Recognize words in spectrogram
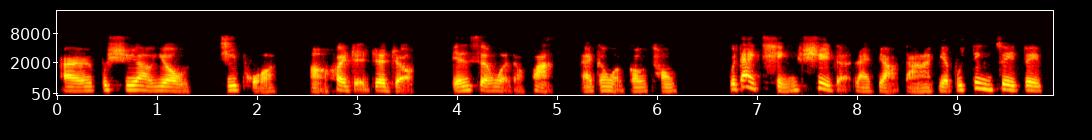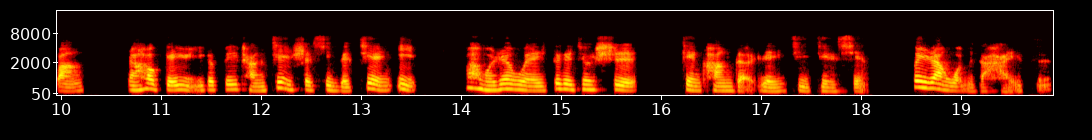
而不需要用鸡婆。啊，或者这种贬损我的话来跟我沟通，不带情绪的来表达，也不定罪对方，然后给予一个非常建设性的建议。啊，我认为这个就是健康的人际界限，会让我们的孩子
